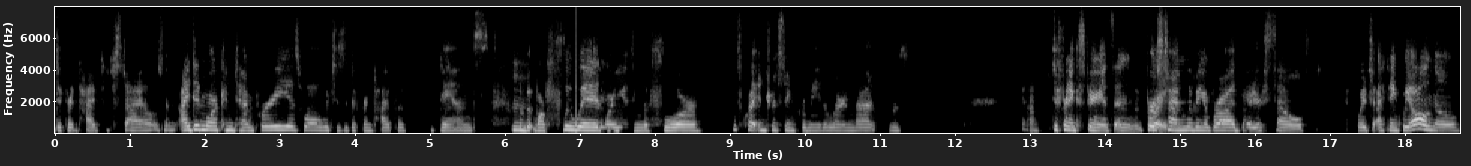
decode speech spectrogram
Different types of styles. And I did more contemporary as well, which is a different type of dance, mm. a bit more fluid, more using the floor. It was quite interesting for me to learn that. It was yeah, different experience and first right. time living abroad by yourself, which I think we all know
